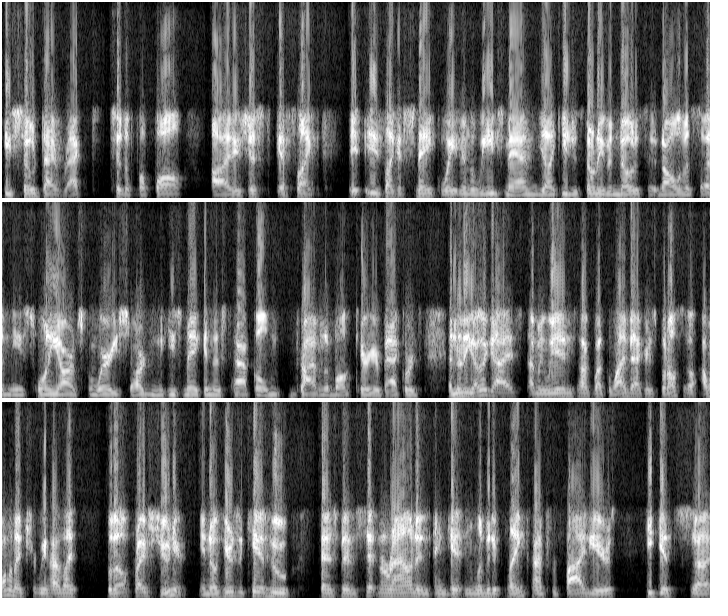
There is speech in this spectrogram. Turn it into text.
He's so direct to the football. Uh, he's just it's like he's like a snake waiting in the weeds, man. Like you just don't even notice it, and all of a sudden he's 20 yards from where he started, and he's making this tackle, driving the ball carrier backwards. And then the other guys, I mean, we didn't talk about the linebackers, but also I want to make sure we highlight Liddell Price Jr. You know, here's a kid who has been sitting around and, and getting limited playing time for five years. He gets uh,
